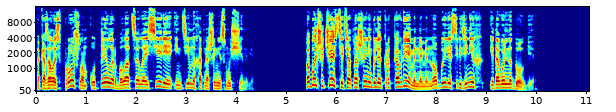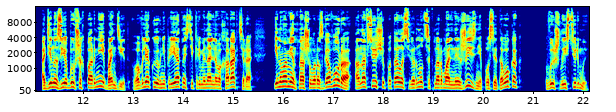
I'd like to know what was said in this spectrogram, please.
Оказалось, в прошлом у Тейлор была целая серия интимных отношений с мужчинами. По большей части эти отношения были кратковременными, но были среди них и довольно долгие. Один из ее бывших парней, бандит, вовлек ее в неприятности криминального характера, и на момент нашего разговора она все еще пыталась вернуться к нормальной жизни после того, как вышла из тюрьмы.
